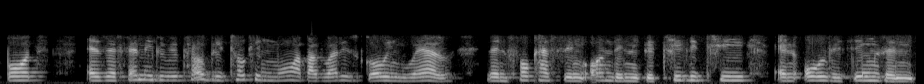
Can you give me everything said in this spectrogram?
sports, as a family, we're probably talking more about what is going well than focusing on the negativity and all the things and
